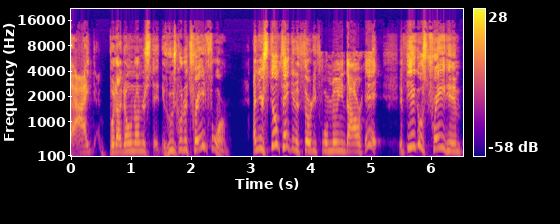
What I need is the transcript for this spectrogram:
I. But I don't understand who's going to trade for him, and you're still taking a 34 million dollar hit. If the Eagles trade him,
